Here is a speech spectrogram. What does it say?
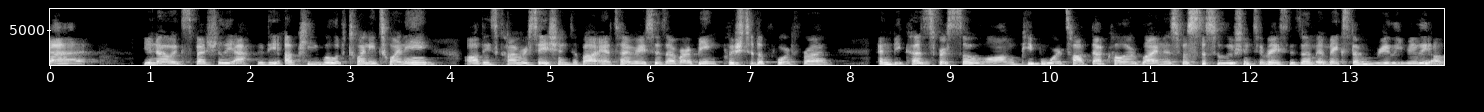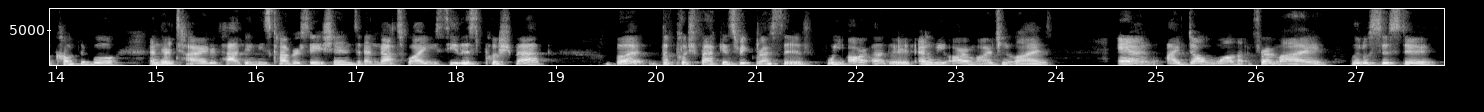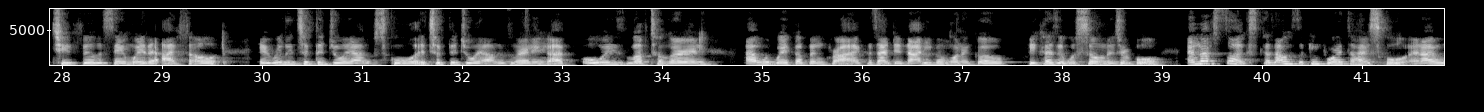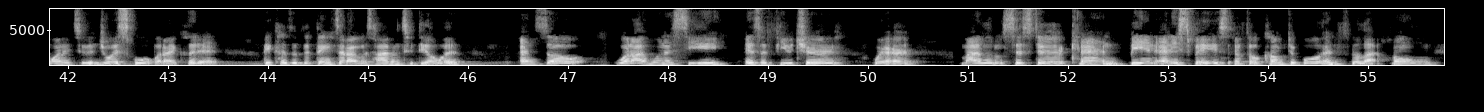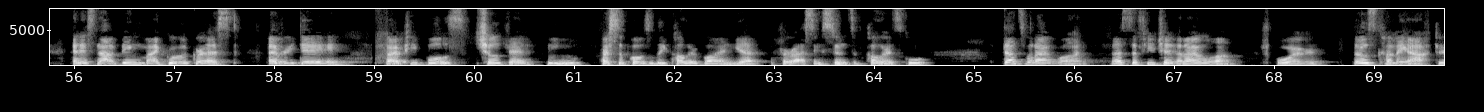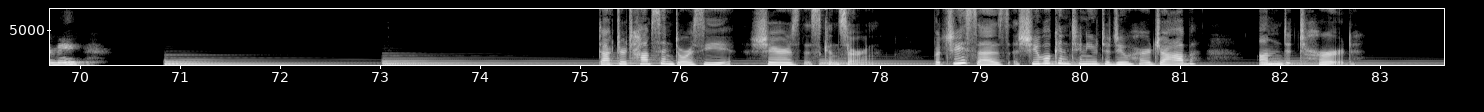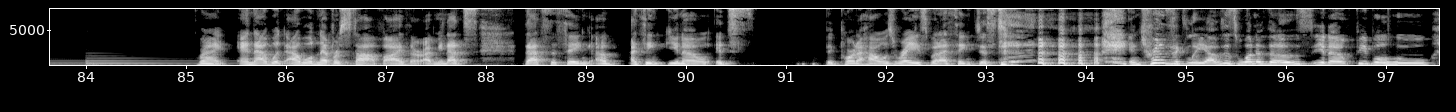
that you know, especially after the upheaval of 2020, all these conversations about anti-racism are being pushed to the forefront. And because for so long people were taught that color blindness was the solution to racism, it makes them really, really uncomfortable and they're tired of having these conversations. And that's why you see this pushback. But the pushback is regressive. We are othered and we are marginalized. And I don't want for my little sister to feel the same way that I felt it really took the joy out of school. It took the joy out of learning. I've always loved to learn. I would wake up and cry because I did not even want to go because it was so miserable. And that sucks because I was looking forward to high school and I wanted to enjoy school, but I couldn't because of the things that I was having to deal with. And so what I want to see is a future where my little sister can be in any space and feel comfortable and feel at home and it's not being microaggressed every day by people's children who are supposedly colorblind yet harassing students of color at school. That's what I want. That's the future that I want for those coming after me. Dr. Thompson Dorsey shares this concern, but she says she will continue to do her job undeterred. Right. And I would I will never stop either. I mean that's that's the thing. Uh, I think, you know, it's big part of how I was raised, but I think just intrinsically, I'm just one of those, you know, people who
